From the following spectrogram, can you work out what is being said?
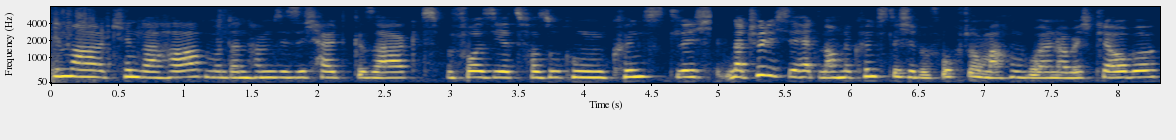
immer Kinder haben und dann haben sie sich halt gesagt, bevor sie jetzt versuchen, künstlich, natürlich, sie hätten auch eine künstliche Befruchtung machen wollen, aber ich glaube,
